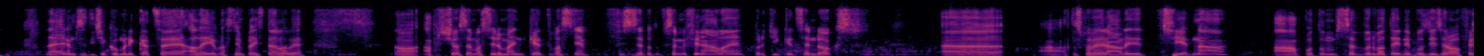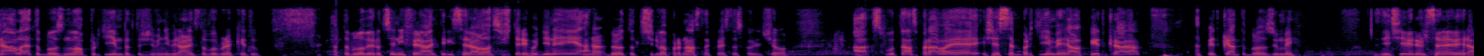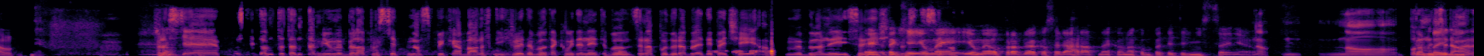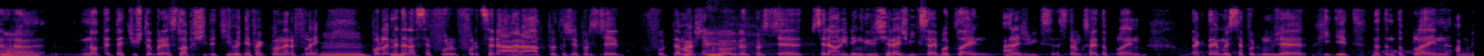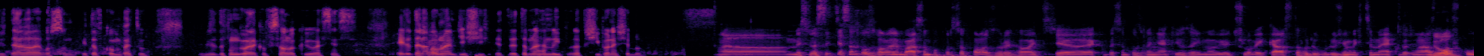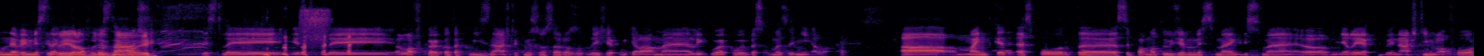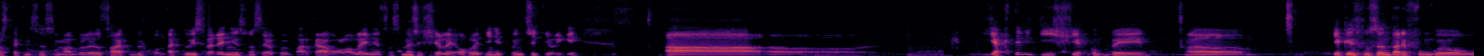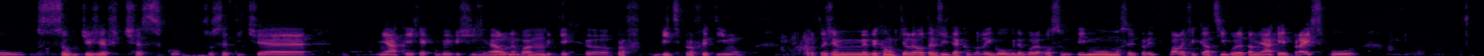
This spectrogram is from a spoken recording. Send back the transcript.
Nejenom co se týče komunikace, ale i vlastně playstyleově. No a přišel jsem vlastně do Mindcat vlastně v, v semifinále proti Kids and Dogs. Uh, a to jsme vyhráli 3-1 a potom se o dva týdny později hrál finále a to bylo znova proti něm, protože oni vyhráli slovo bracketu. A to bylo vyrocený finále, který se dalo asi 4 hodiny a bylo to 3-2 pro nás, nakonec to skončilo. A smutná zpráva je, že jsem proti něm vyhrál pětkrát a pětkrát to bylo Zumi. S ničím jiným se nevyhrál. Prostě, prostě tam, to, tam, tam Yumi byla prostě na spik a ban v té chvíli, to byl takový ten, to byl, co na podura byly ty peči a Yumi byla nejsilnější. E, takže prostě Yumi, jako... Yumi opravdu jako se dá hrát na, jako na kompetitivní scéně. Jo? No, no, podle mě se dá no. hrát, no te, teď už to bude slabší, teď ji hodně fakt jako nerfli. Mm. Podle mě teda se furt, furt se dá hrát, protože prostě furt tam máš někoho, kdo prostě se dá leading, když hraješ weak side bot lane a hraješ weak strong side top lane tak tady se furt může chytit na tento plane a můžete hrát 8. Je to v kompetu. Může to fungovat jako v solo queue vlastně. Je to teda okay. mnohem těžší, je to, je to mnohem líp, lepší po než byl. Uh, my jsme si tě sem pozvali, nebo já jsem poprosil Falazuryho, ať jakoby jsem pozval nějakého zajímavého člověka z toho důvodu, že my chceme jakoby u nás jo. Lavku, nevím, jestli jako Lavku znáš, jestli, jestli Lavko jako takový znáš, tak my jsme se rozhodli, že uděláme ligu jakoby bez omezení Ela. A Mindcat Esport, eh, já si pamatuju, že my jsme, když jsme uh, měli jakoby náš tým La Force, tak my jsme s nimi byli docela jakoby v kontaktu i s vedením, jsme se jakoby párkrát volali, něco jsme řešili ohledně Hitpoint třetí ligy. A uh, jak ty vidíš, jakoby, jakým způsobem tady fungují soutěže v Česku, co se týče nějakých jakoby vyšších L nebo mhm. jakoby těch prof, víc profi týmů? Protože my bychom chtěli otevřít takovou ligu, kde bude 8 týmů, musí projít kvalifikací, bude tam nějaký price pool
